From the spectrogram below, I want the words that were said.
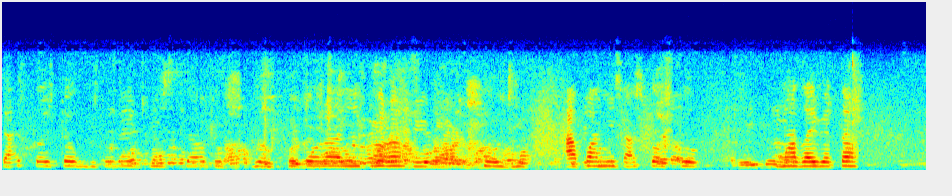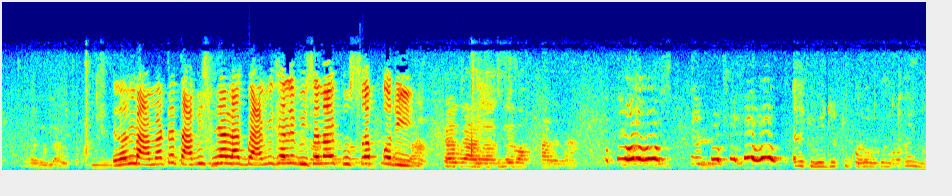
চাষ কষ্ট বিছানায় পিস্তপ রক্ত করা ই করা ওই যে আপানি শ্বাসকষ্ট মাথায় ব্যথা। এখন আমারটা তাবিজ নেওয়া লাগবে আমি খালি বিছানায় প্রস্রাব করি। আরে কি ভিডিও কি কল করতে হয় না?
